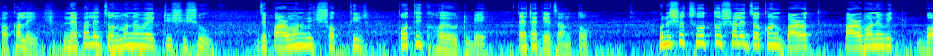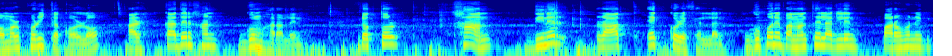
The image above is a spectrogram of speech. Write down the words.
সকালে নেপালে জন্ম নেওয়া একটি শিশু যে পারমাণবিক শক্তির প্রতীক হয়ে উঠবে, এটাকে জানত। উনিশশো চুয়াত্তর সালে যখন ভারত পারমাণবিক বোমার পরীক্ষা করল আর কাদের খান গুম হারালেন? ডক্টর খান দিনের রাত এক করে ফেললেন। গোপনে বানাতে লাগলেন পারমাণবিক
